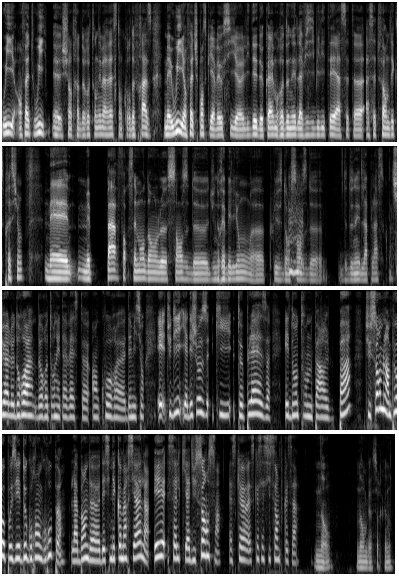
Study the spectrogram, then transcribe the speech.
Oui, en fait, oui, je suis en train de retourner ma veste en cours de phrase, mais oui, en fait, je pense qu'il y avait aussi l'idée de quand même redonner de la visibilité à cette, à cette forme d'expression, mais, mais pas forcément dans le sens d'une rébellion, euh, plus dans le Mhm. sens de, de donner de la place. Quoi. Tu as le droit de retourner ta veste en cours euh, d'émission. Et tu dis, il y a des choses qui te plaisent et dont on ne parle pas. Tu sembles un peu opposer deux grands groupes, la bande euh, dessinée commerciale et celle qui a du sens. Est-ce que est-ce que c'est si simple que ça? Non, non, bien sûr que non.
